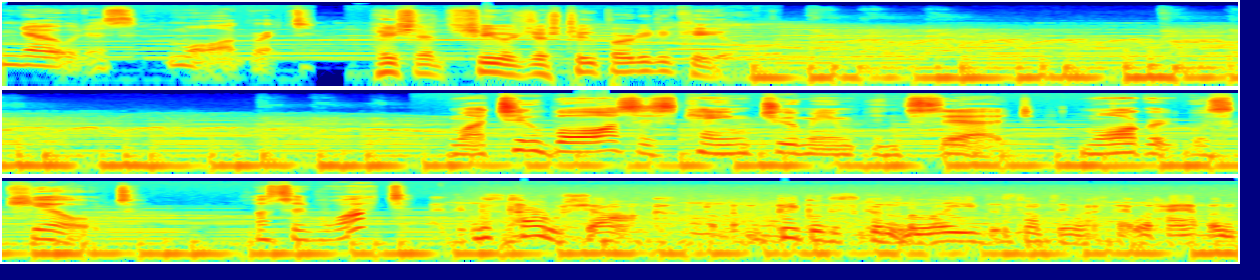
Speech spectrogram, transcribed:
noticed Margaret. He said she was just too pretty to kill. My two bosses came to me and said Margaret was killed. I said, What? It was total shock. People just couldn't believe that something like that would happen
